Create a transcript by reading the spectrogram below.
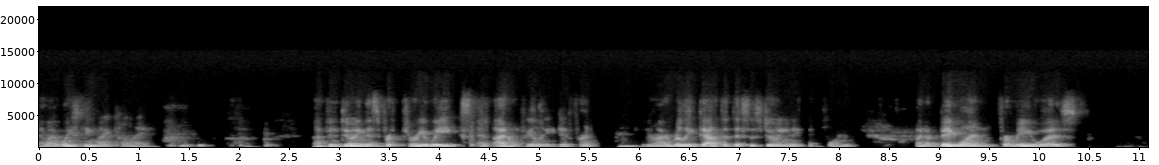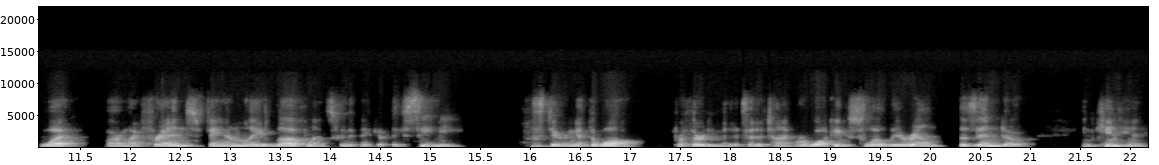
am I wasting my time? I've been doing this for three weeks and I don't feel any different. You know, I really doubt that this is doing anything for me. And a big one for me was what are my friends, family, loved ones going to think if they see me staring at the wall for 30 minutes at a time or walking slowly around the zendo in Kinhin?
